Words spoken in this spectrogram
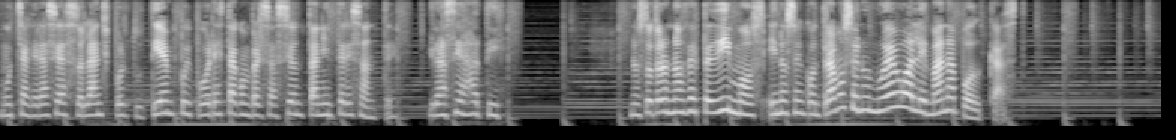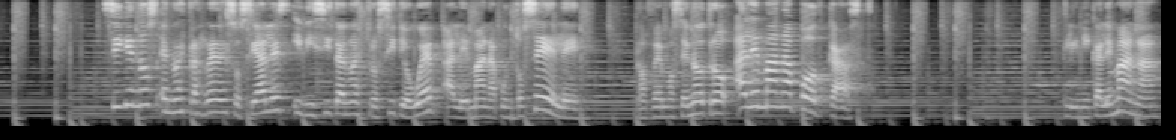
Muchas gracias Solange por tu tiempo y por esta conversación tan interesante. Gracias a ti. Nosotros nos despedimos y nos encontramos en un nuevo Alemana Podcast. Síguenos en nuestras redes sociales y visita nuestro sitio web alemana.cl. Nos vemos en otro Alemana Podcast. Clínica Alemana.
